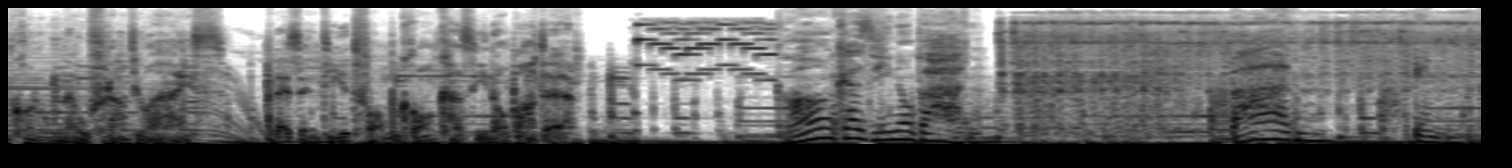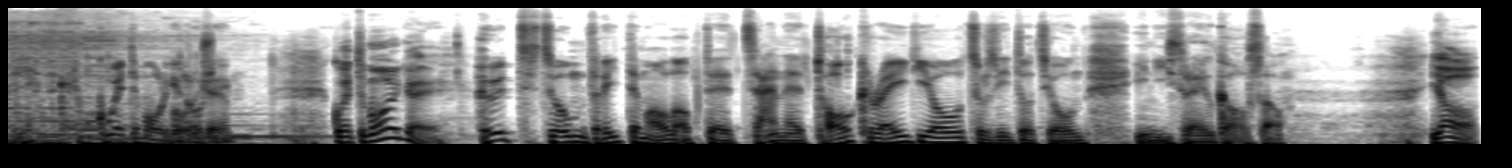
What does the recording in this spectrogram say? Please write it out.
Morgenkolumne auf Radio 1. Präsentiert vom Grand Casino Baden. Grand Casino Baden. Baden im Glück. Guten Morgen, Roger. Guten Morgen. Heute zum dritten Mal ab der 10 Talk Radio zur Situation in Israel-Gaza. Ja,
